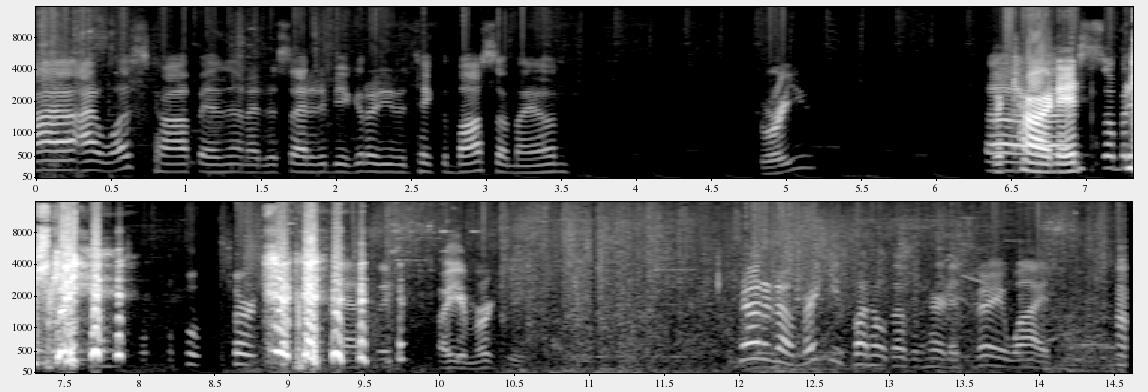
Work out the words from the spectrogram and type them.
I, I was top, and then I decided it'd be a good idea to take the boss on my own. Who are you? Retarded. Uh, somebody. Just kidding. Oh, you're Murky. no, no, no. Murky's butthole doesn't hurt. It's very wide. The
